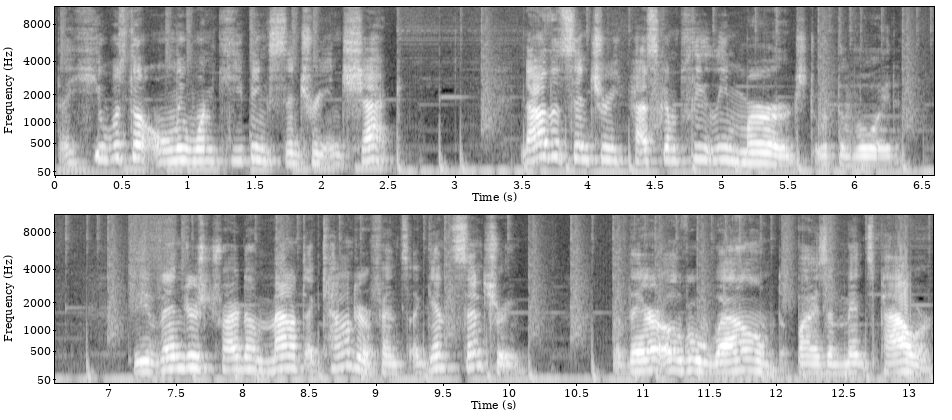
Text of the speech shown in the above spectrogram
that he was the only one keeping Sentry in check. Now the Sentry has completely merged with the Void. The Avengers try to mount a counteroffense against Sentry, but they are overwhelmed by his immense power.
